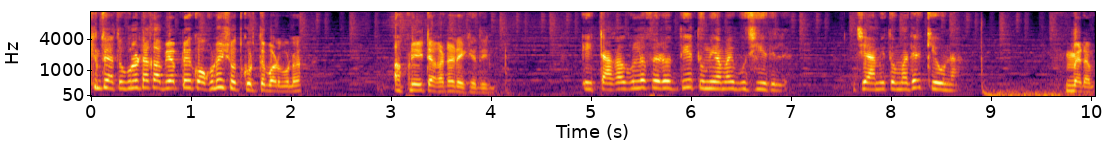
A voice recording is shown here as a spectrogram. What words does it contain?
কিন্তু এতগুলো টাকা আমি আপনাকে কখনোই শোধ করতে পারব না। আপনি এই টাকাটা রেখে দিন। এই টাকাগুলো ফেরত দিয়ে তুমি আমায় বুঝিয়ে দিলে যে আমি তোমাদের কেউ না। ম্যাডাম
